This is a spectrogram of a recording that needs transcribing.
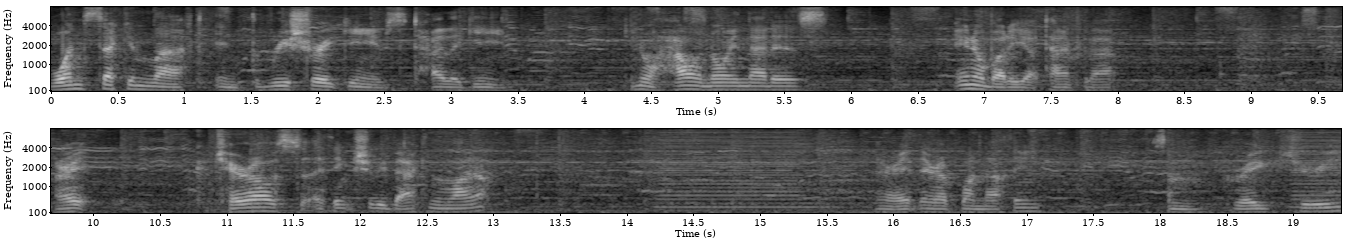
one second left in three straight games to tie the game. You know how annoying that is? Ain't nobody got time for that. Alright. Kucherov, I think, should be back in the lineup. Alright, they're up 1 nothing. Some Gregory.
